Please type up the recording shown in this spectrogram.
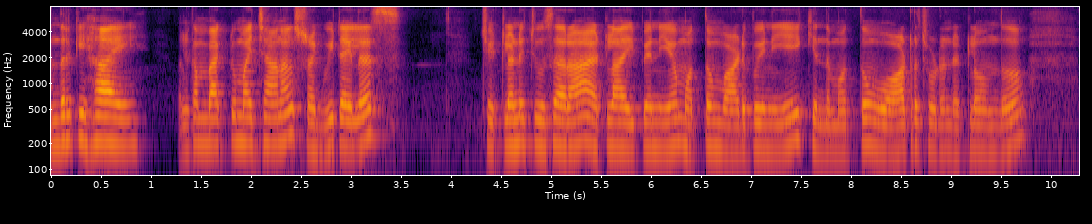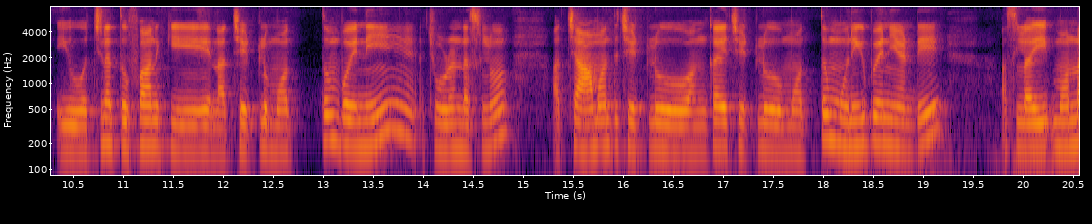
అందరికీ hi. Welcome back to my channel Sragvi Tailors. చెట్లన్నీ చూసారా? ఎట్లా అయిపోయినాయో? మొత్తం వాడిపోయినాయి. కింద మొత్తం వాటర్ చూడండి ఎట్లా ఉందో. ఈ వచ్చిన తుఫాన్కి నా చెట్లు మొత్తం పోయినాయి. చూడండి అసలు. ఆ చామంతి చెట్లు వంకాయ చెట్లు మొత్తం మునిగిపోయినాయండి. అసలు మొన్న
